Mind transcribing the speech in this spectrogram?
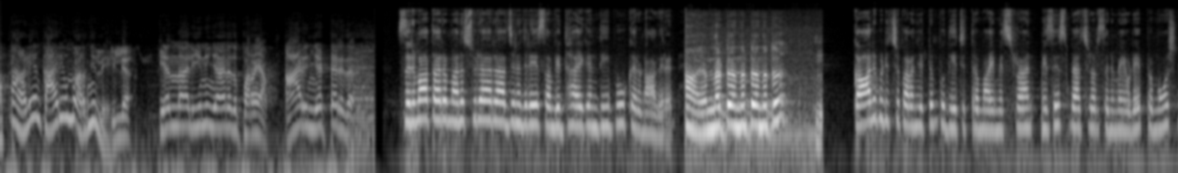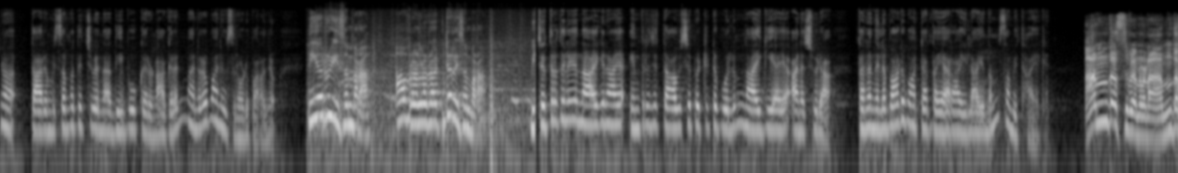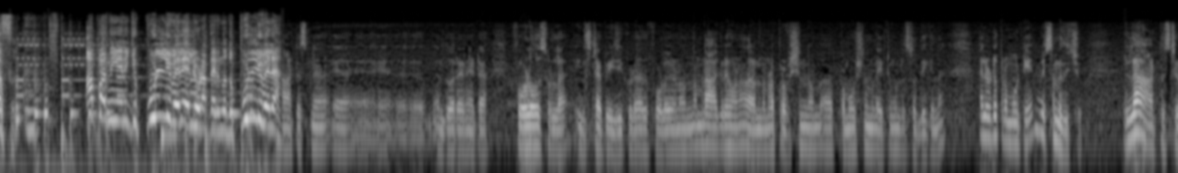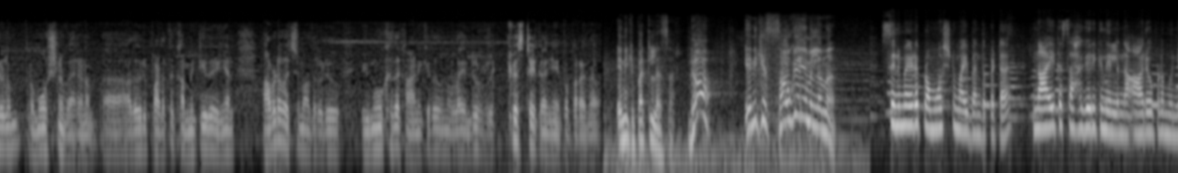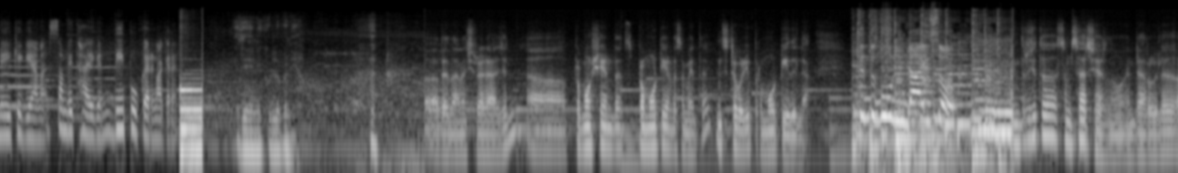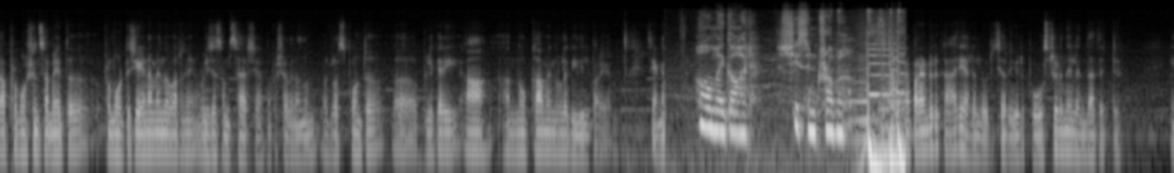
അപ്പൊ അളിയൻ കാര്യമൊന്നും അറിഞ്ഞില്ലേ? ഇല്ല. എന്നാൽ ഇനി ഞാനത് പറയാം. ആരും ഞെട്ടരുത്. സിനിമാ താരം അനശ്വര രാജനെതിരെ സംവിധായകൻ ദീപു കരുണാകരൻ. ആ എന്നിട്ട് എന്നിട്ട് എന്നിട്ട്? കാൽ പിടിച്ചു പറഞ്ഞിട്ടും പുതിയ ചിത്രമായി മിസ്റ്റർ ആൻഡ് മിസസ് ബാച്ചുലർ സിനിമയുടെ പ്രൊമോഷന് താരം വിസമ്മതിച്ചുവെന്ന ദീപു കരുണാകരൻ മനോരമ ന്യൂസിനോട് പറഞ്ഞു. നീ ഒരു റീസൺ പറ. ഒറ്റ റീസൺ പറ. ചിത്രത്തിലെ നായകനായ ഇന്ദ്രജിത്ത് ആവശ്യപ്പെട്ടിട്ട് പോലും നായികയായ അനശ്വര തന്റെ നിലപാട് മാറ്റാൻ തയ്യാറായില്ല എന്നും സംവിധായകൻ. അന്തസ് വേണോടാ അന്തസ് അപ്പൊ നീ എനിക്ക് പുല്ല് വിലയിലൂടെ തരുന്നത്? പുല്ല് വില. ആർട്ടിസ്റ്റിന് എന്താ പറയാനായിട്ട് ഫോളോവേഴ്സ് ഉള്ള ഇൻസ്റ്റാ പേജിൽ കൂടെ അത് ഫോളോ ചെയ്യണമെന്ന് നമ്മുടെ ആഗ്രഹമാണ്. അതാണ് നമ്മുടെ പ്രൊഫഷൻ പ്രൊമോഷൻ നമ്മൾ ഏറ്റവും കൂടുതൽ ശ്രദ്ധിക്കുന്നത്. അതിലൂടെ പ്രൊമോട്ട് ചെയ്യാൻ വിസമ്മതിച്ചു. എല്ലാ ആർട്ടിസ്റ്റുകളും പ്രൊമോഷന് വരണം. അതൊരു പടത്ത് കമ്മിറ്റ് ചെയ്ത് കഴിഞ്ഞാൽ അവിടെ വെച്ച് മാത്രം ഒരു വിമുഖത കാണിക്കരുത് എന്നുള്ള എന്റെ ഒരു റിക്വസ്റ്റ് ആയിട്ടാണ് ഞാൻ ഇപ്പോൾ പറയുന്നത്. എനിക്ക് പറ്റില്ല സാർ എനിക്ക് സൗകര്യമില്ലെന്ന് സിനിമയുടെ പ്രൊമോഷനുമായി ബന്ധപ്പെട്ട് നായിക സഹകരിക്കുന്നില്ലെന്ന ആരോപണം ഉന്നയിക്കുകയാണ് സംവിധായകൻ ദീപു കരുണാകരൻ. ഇത് എനിക്കുള്ള പണിയാണ് രാജൻ പ്രൊമോഷൻ ചെയ്യേണ്ട പ്രൊമോട്ട് ചെയ്യേണ്ട സമയത്ത് ഇൻസ്റ്റ വഴി പ്രൊമോട്ട് ചെയ്തില്ല. ഇന്ദ്രജിത്ത് സംസാരിച്ചായിരുന്നു. എന്റെ അറിവിൽ ആ പ്രൊമോഷൻ സമയത്ത് പ്രൊമോട്ട് ചെയ്യണമെന്ന് പറഞ്ഞ് വിളിച്ച് സംസാരിച്ചായിരുന്നു. പക്ഷെ അതിനൊന്നും ഒരു റെസ്പോണ്ട് പുള്ളിക്കാരി ആ ആ, നോക്കാമെന്നുള്ള രീതിയിൽ പറയാം. അങ്ങനെ. ഓ my god she's in trouble ഞാൻ പറയേണ്ട ഒരു കാര്യമല്ലല്ലോ. ഒരു ചെറിയൊരു പോസ്റ്റ് ഇടുന്നതിൽ എന്താ തെറ്റ്?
